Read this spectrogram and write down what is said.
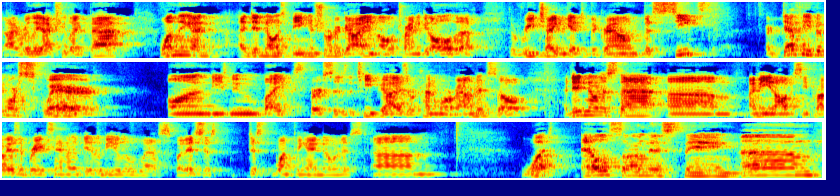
I really actually like that. One thing I, I did notice being a shorter guy and all trying to get all the, the reach I can get to the ground, the seats are definitely a bit more square on these new bikes versus the TPIs that were kind of more rounded. So I did notice that. Um, I mean, obviously, probably as it breaks in, it'll be a little less, but it's just just one thing I noticed. Um, what else on this thing? Um,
